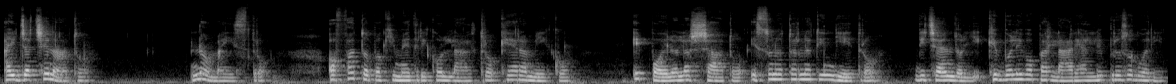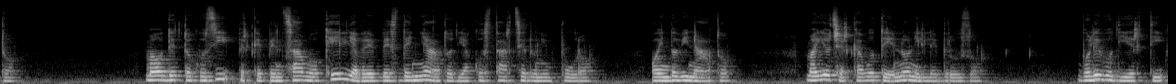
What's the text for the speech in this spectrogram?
hai già cenato? No, maestro, ho fatto pochi metri con l'altro che era amico e poi l'ho lasciato e sono tornato indietro, dicendogli che volevo parlare al lebbroso guarito ma ho detto così perché pensavo che egli avrebbe sdegnato di accostarsi ad un impuro. Ho indovinato, ma io cercavo te, non il lebroso. Volevo dirti,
